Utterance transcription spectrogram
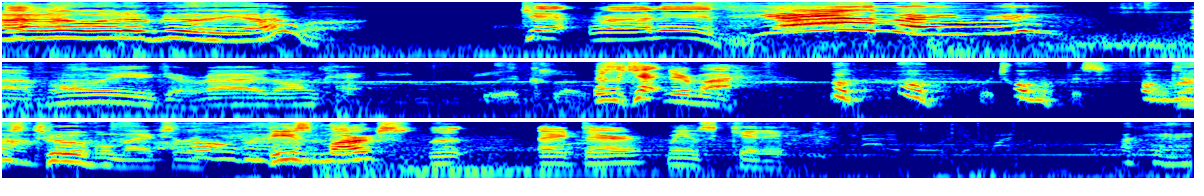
I know what ability I want. Get right in. Yeah, baby! Uh, if only you could ride on cat. We're close. There's a cat nearby. Oh, oh, Which one oh, this oh, fit? There's wow. two of them actually. Oh, wow. These marks right there means kitty, Okay.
